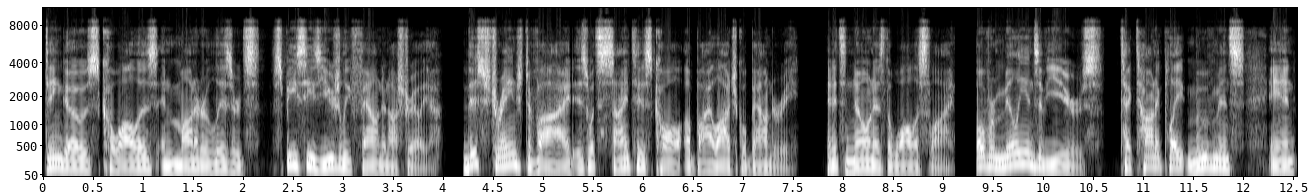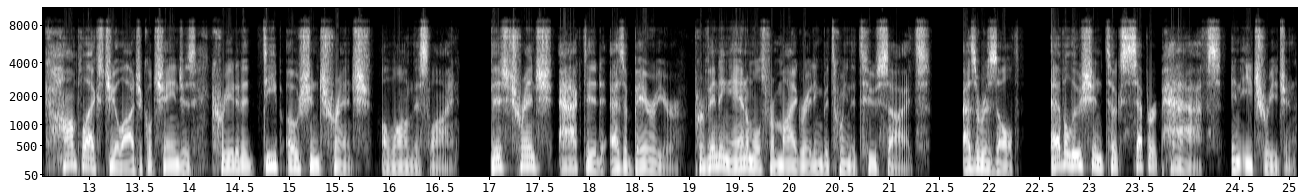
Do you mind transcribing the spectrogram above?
dingoes, koalas, and monitor lizards, species usually found in Australia. This strange divide is what scientists call a biological boundary, and it's known as the Wallace Line. Over millions of years, tectonic plate movements and complex geological changes created a deep ocean trench along this line. This trench acted as a barrier, preventing animals from migrating between the two sides. As a result, evolution took separate paths in each region.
